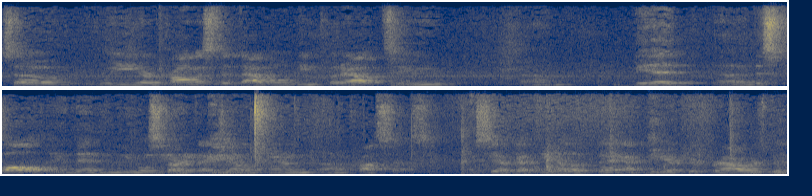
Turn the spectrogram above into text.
So we are promised that that will be put out to um, bid uh, this fall, and then we will start that general plan uh, process. I see I've got the yellow thing, I could be up here for hours, but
